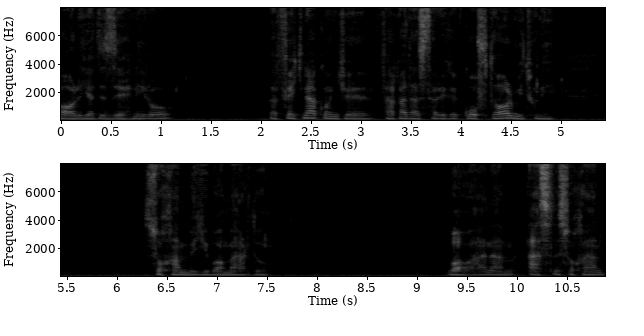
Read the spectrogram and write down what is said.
فعالیت ذهنی رو و فکر نکن که فقط از طریق گفتار می‌تونی سخن بگی با مردم. واقعا هم اصل سخن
